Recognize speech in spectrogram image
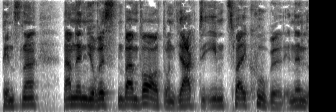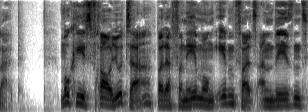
Pinsner nahm den Juristen beim Wort und jagte ihm zwei Kugeln in den Leib. Muckis Frau Jutta, bei der Vernehmung ebenfalls anwesend,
